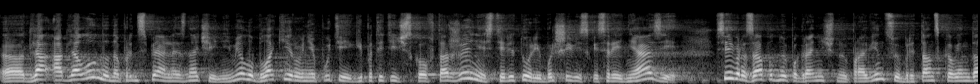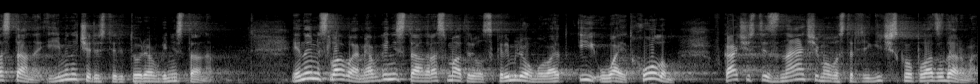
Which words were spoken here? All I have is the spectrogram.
Э, для, а для Лондона принципиальное значение имело блокирование путей гипотетического вторжения с территории большевистской Средней Азии в северо-западную пограничную провинцию британского Индостана, и именно через территорию Афганистана. Иными словами, Афганистан рассматривался Кремлем и Уайт-Холлом в качестве значимого стратегического плацдарма,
